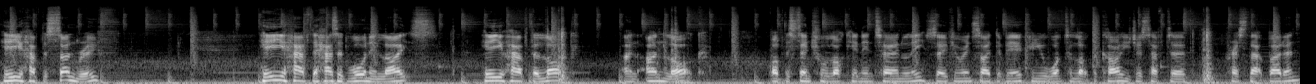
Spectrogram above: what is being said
Here you have the sunroof. Here you have the hazard warning lights. Here you have the lock and unlock of the central lock-in internally. So if you're inside the vehicle and you want to lock the car, you just have to press that button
